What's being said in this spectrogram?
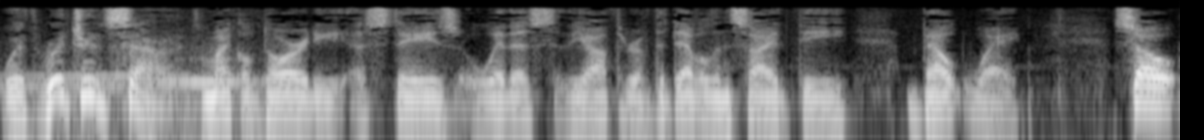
with Richard Syrett. Michael Daugherty uh, stays with us, the author of The Devil Inside the Beltway. So,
